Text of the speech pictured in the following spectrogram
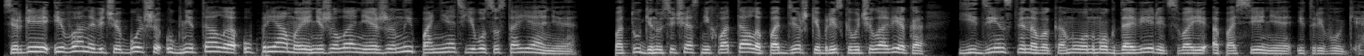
Сергея Ивановича больше угнетало упрямое нежелание жены понять его состояние. Потугину сейчас не хватало поддержки близкого человека, единственного, кому он мог доверить свои опасения и тревоги.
